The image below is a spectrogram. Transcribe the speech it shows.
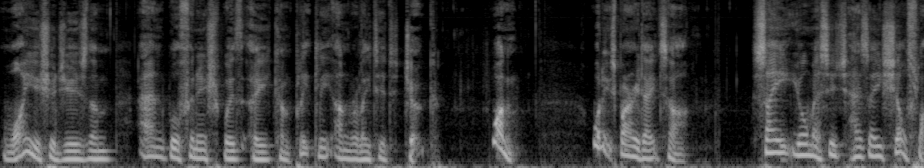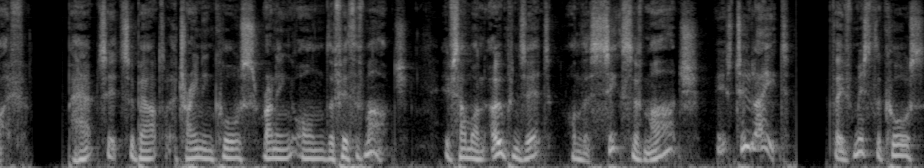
Why you should use them. And we'll finish with a completely unrelated joke. 1. What expiry dates are. Say your message has a shelf life. Perhaps it's about a training course running on the 5th of March. If someone opens it on the 6th of March, it's too late. They've missed the course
